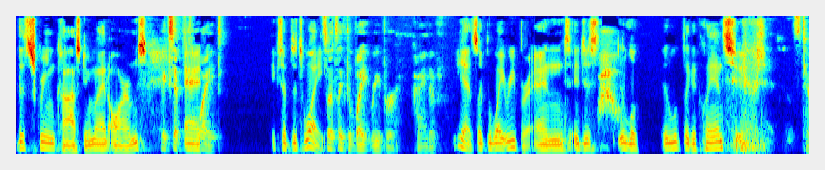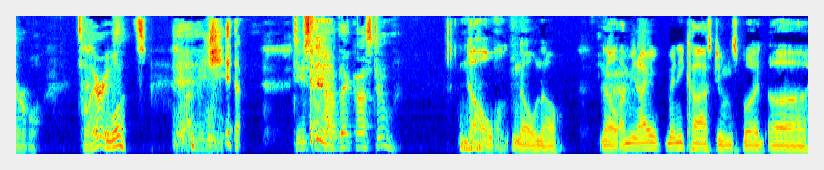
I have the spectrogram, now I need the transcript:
the scream costume, I had arms, except it's and- white, except it's white. so it's like the White Reaper kind of. yeah, it's like the White Reaper, and it just it looked it looked like a Klan suit. It's terrible. It's it hilarious. was. I mean, yeah. do you still have that costume? No, no, no, no. I mean, I have many costumes, but uh,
